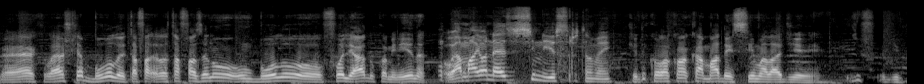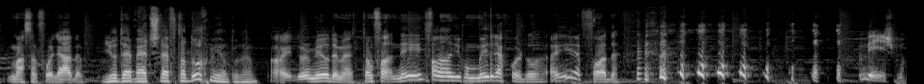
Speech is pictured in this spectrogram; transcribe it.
É, aquilo lá acho que é bolo. Ele tá, ela tá fazendo um bolo folhado com a menina. Ou é a maionese sinistra também. Que ele coloca uma camada em cima lá de, de, de massa folhada. E o Demet deve estar dormindo, né? Aí dormiu, Demetrius. Tão falando, nem falando de comida ele acordou. Aí é foda. mesmo.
